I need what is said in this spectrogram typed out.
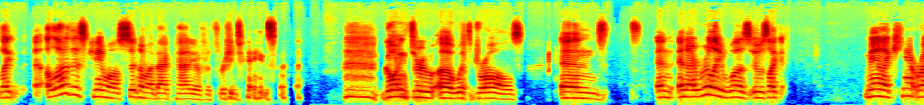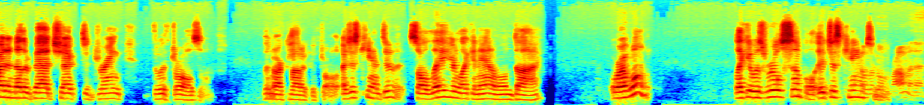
like a lot of this came while I was sitting on my back patio for three days, going through uh, withdrawals, and and and I really was. It was like, man, I can't write another bad check to drink the withdrawals off, the narcotic withdrawal. I just can't do it. So I'll lay here like an animal and die, or I won't. Like it was real simple. It just came A to me. little Ramana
